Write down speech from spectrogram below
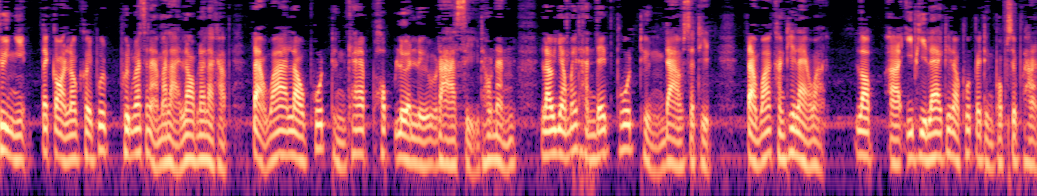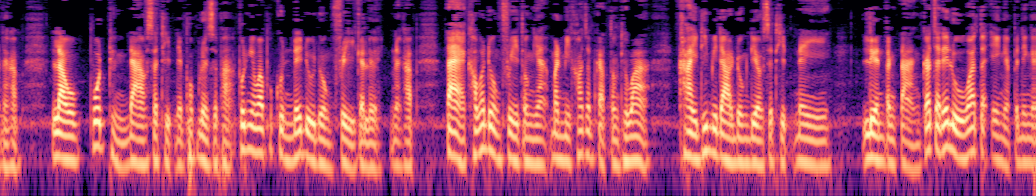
คืออย่างนี้แต่ก่อนเราเคยพูดพื้นวาสนามาหลายรอบแล้วแหละครับ แต่ว่าเราพูดถึงแค่ภพเรือนหรือราศีเท่านั้น เรายังไม่ทันได้พูดถึงดาวสถิต แต่ว่าครั้งที่แล้วอะรอบอ่า EP แรกที่เราพูดไปถึงภพสุภานะครับ เราพูดถึงดาวสถิตในภพเรือนสุภาพูดง่ายว่าพวกคุณได้ดูดวงฟรีกันเลยนะครับ แต่คาว่าดวงฟรีตรงเนี้ยมันมีข้อจำกัดตรงที่ว่า ใครที่มีดาวดวงเดียวสถิตในเรือนต่างๆ ก็จะได้รู้ว่าตัวเองเนี่ยเป็นยังไง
